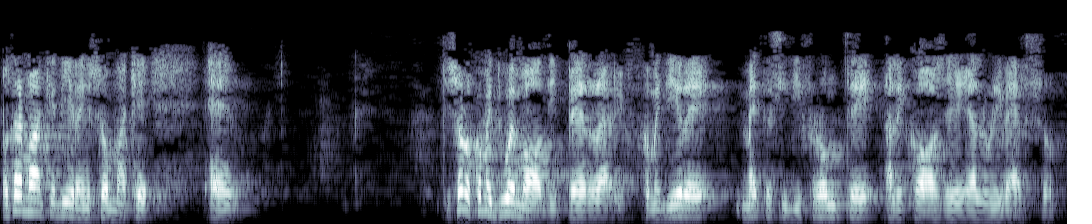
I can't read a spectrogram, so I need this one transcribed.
Potremmo anche dire, insomma, che eh, ci sono come due modi per, come dire, mettersi di fronte alle cose e all'universo.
